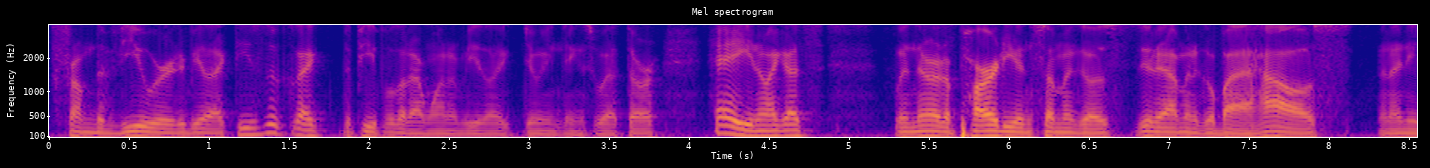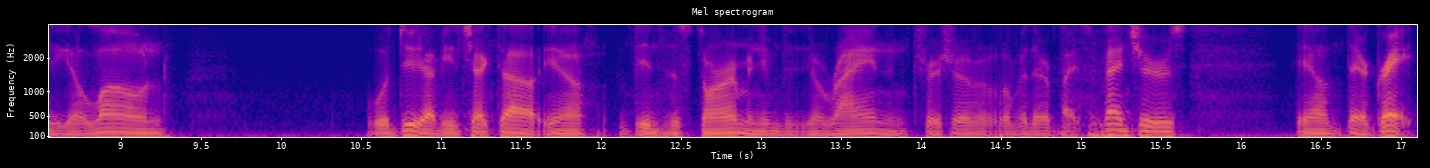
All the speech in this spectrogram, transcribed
from the viewer to be like these look like the people that I want to be like doing things with. Or hey you know I got when they're at a party and someone goes dude, I'm going to go buy a house and I need to get a loan. Well dude have you checked out you know into the storm and you know Ryan and Trisha over there at Bison Ventures you know they're great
